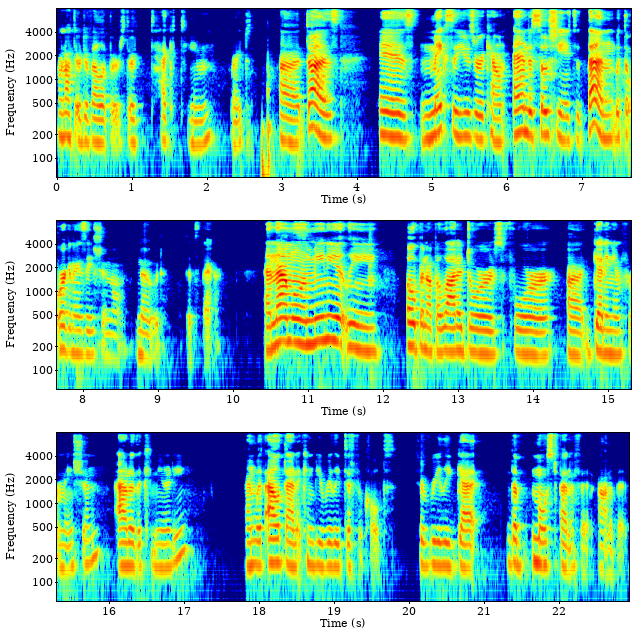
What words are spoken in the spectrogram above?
or not their developers their tech team right uh, does is makes a user account and associates it then with the organizational node that's there. And that will immediately open up a lot of doors for uh, getting information out of the community. And without that it can be really difficult to really get the most benefit out of it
